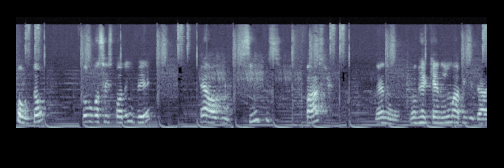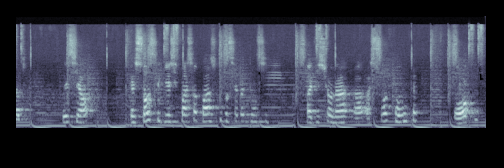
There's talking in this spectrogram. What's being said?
Bom, então, como vocês podem ver, é algo simples, fácil, né? não, não requer nenhuma habilidade especial. É só seguir esse passo a passo que você vai conseguir adicionar a, a sua conta óculos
